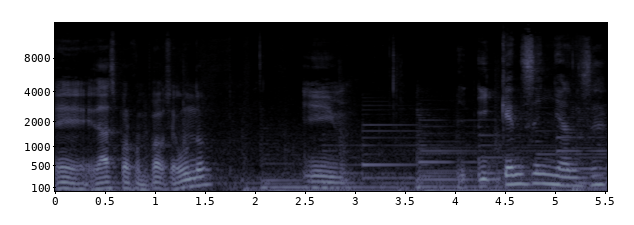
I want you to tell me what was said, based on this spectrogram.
eh, dadas por Juan Pablo II. Y, ¿Y qué enseñanza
